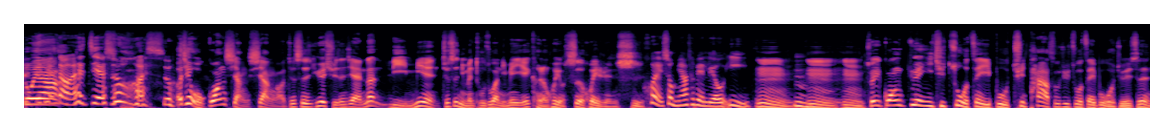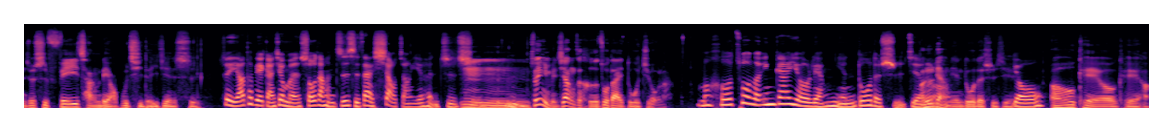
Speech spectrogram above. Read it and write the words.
对呀，一天到晚在借书还书。而且我光想象啊，就是约学生进来，那里面就是你们图书馆里面也可能会有社会人士，会，所以我们要特别留意。嗯嗯嗯嗯，所以光愿意去做这一步，去踏出去做这一步，我觉得真的就是非常了不起的一件事。所以也要特别感谢我们首长很支持，在校长也很支持。嗯嗯，所以你们这样子合作大概多久了？我们合作了应该有两年多的时间，有两年多的时间。有，OK OK 哈。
